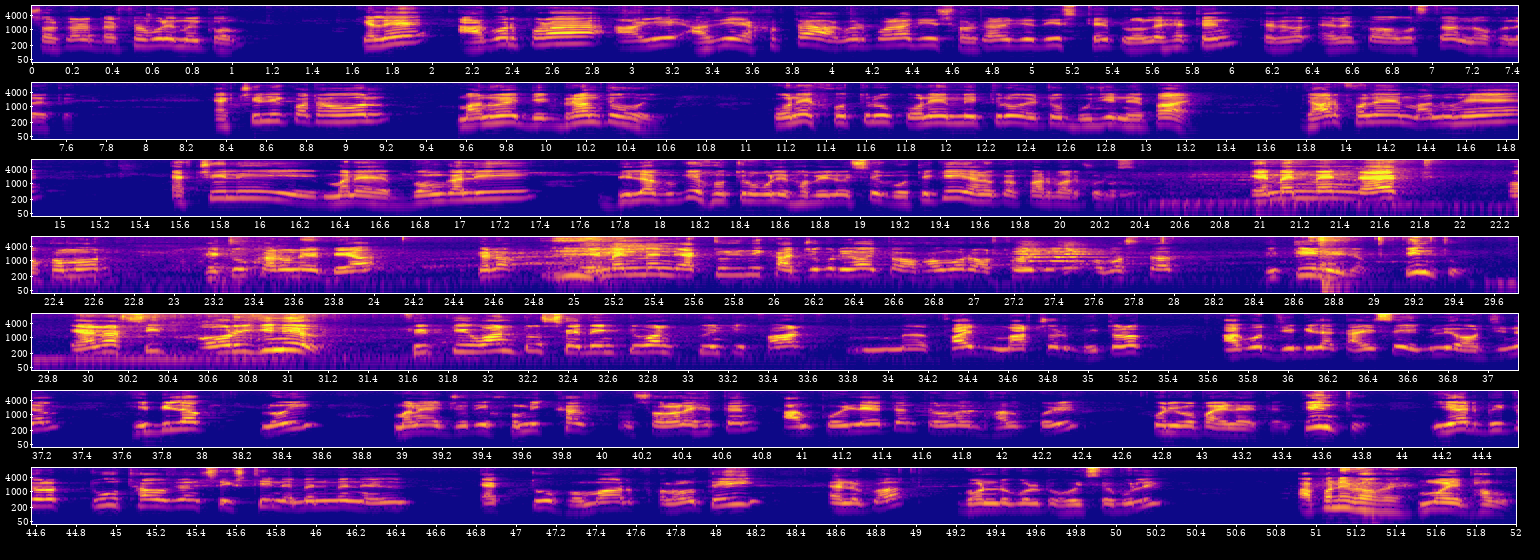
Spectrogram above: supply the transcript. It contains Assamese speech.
চৰকাৰৰ ব্যৰ্থ বুলি মই ক'ম। কেলে? আগৰ পৰা আজি আজি এসপ্তাহ আগৰ পৰা যি চৰকাৰে যদি ষ্টেপ ল'লেহেঁতেন তেনেহ'লে এনেকুৱা অৱস্থা নহ'লেহেঁতেন। একচুৱেলি কথা হ'ল মানুহে দিগ্ভ্ৰান্ত হৈ কোনে শত্ৰু কোনে মিত্ৰ এইটো বুজি নাপায়। যাৰ ফলে মানুহে একচুৱেলি মানে বঙালীবিলাককে শত্ৰু বুলি ভাবি লৈছে গতিকেই এনেকুৱা কাৰবাৰ কৰিছে। এমেণ্ডমেণ্ট এক্ট অসমৰ সেইটো কাৰণে বেয়া। কিয়নো এমেণ্ডমেণ্ট এক্টটো যদি কাৰ্যকৰী হয় তো অসমৰ অৰ্থনৈতিক অৱস্থাত বিপীন হৈ যাব। কিন্তু এন আৰ চিত original fifty one to seventy one twenty five five মাৰ্চৰ ভিতৰত আগত যিবিলাক আহিছে এইগুলি অৰিজিনেল সেইবিলাক লৈ মানে যদি সমীক্ষা চলালেহেঁতেন কাম কৰিলেহেঁতেন তেওঁলোকে ভাল কৰি কৰিব পাৰিলেহেঁতেন। কিন্তু ইয়াৰ ভিতৰত টু থাউজেণ্ড ছিক্সটিন এমেণ্ডমেণ্ট এক্টটো সোমোৱাৰ ফলতেই এনেকুৱা গণ্ডগোলটো হৈছে বুলি আপুনি ভাবে? মই ভাবোঁ।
